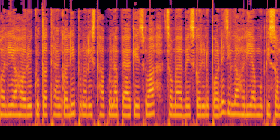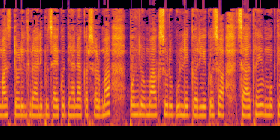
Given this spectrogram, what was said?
हलियाहरूको तथ्याङ्कले पुनर्स्थापना प्याकेजमा समावेश गरिनुपर्ने जिल्ला हलिया मुक्ति समाज डडेलधुराले बुझाएको ध्यान आकर्षणमा पहिलो माग स्वरूप उल्लेख गरिएको छ। साथै मुक्ति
